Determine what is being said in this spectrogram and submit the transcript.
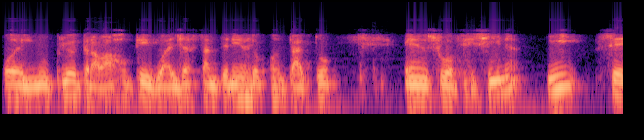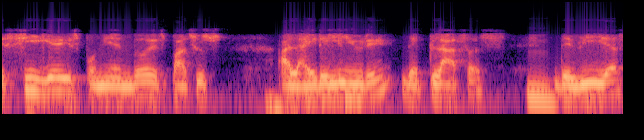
o del núcleo de trabajo que igual ya están teniendo contacto en su oficina y se sigue disponiendo de espacios al aire libre de plazas, Mm. de vías,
